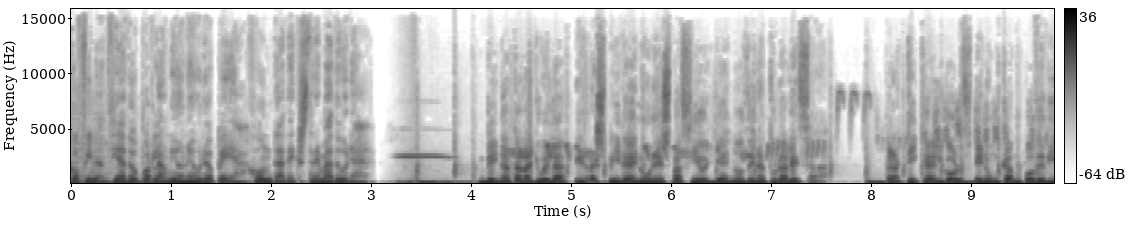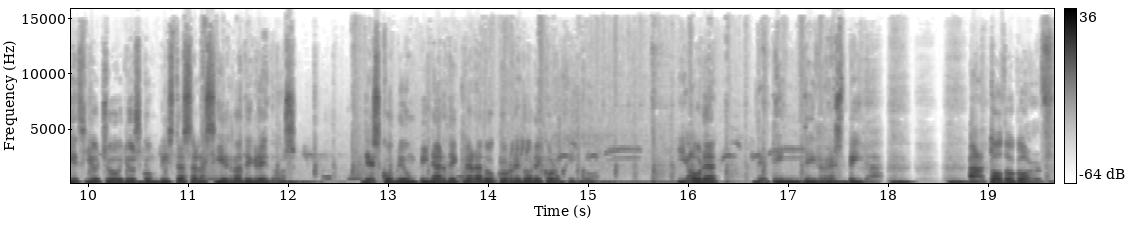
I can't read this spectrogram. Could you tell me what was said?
cofinanciado por la Unión Europea, Junta de Extremadura. Ven a Talayuela y respira en un espacio lleno de naturaleza. Practica el golf en un campo de 18 hoyos con vistas a la Sierra de Gredos Descubre un pinar declarado corredor ecológico. Y ahora, detente y respira. A todo golf.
